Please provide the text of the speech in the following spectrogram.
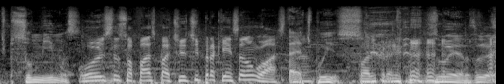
Tipo, sumimos. assim. Hoje você só passa hepatite pra quem você não gosta. É, né? tipo isso. Pode crer. zoeira, zoeira.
